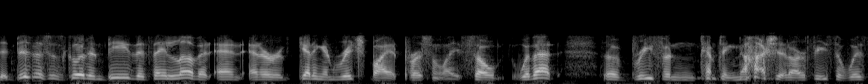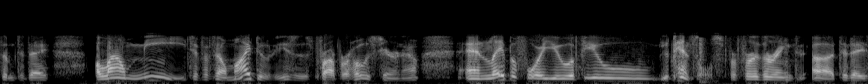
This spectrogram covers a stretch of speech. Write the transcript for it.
that business is good and B that they love it and and are getting enriched by it personally. So, with that the brief and tempting nosh at our Feast of Wisdom today, allow me to fulfill my duties as proper host here now and lay before you a few utensils for furthering uh, today's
